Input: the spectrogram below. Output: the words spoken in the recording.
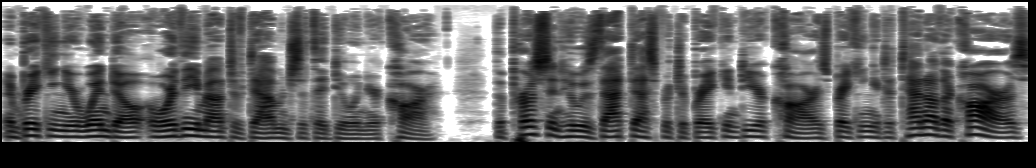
and breaking your window or the amount of damage that they do in your car. The person who is that desperate to break into your car is breaking into 10 other cars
